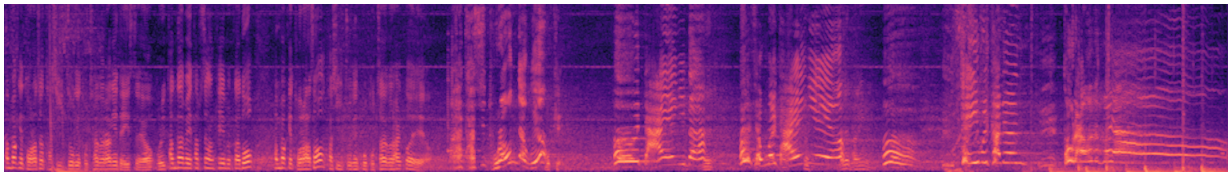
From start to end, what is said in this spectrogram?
한 바퀴 돌아서 다시 이쪽에 도착을 하게 돼 있어요. 우리 탄담에 탑승한 케이블카도 한 바퀴 돌아서 다시 이쪽에 곧 도착을 할 거예요. 아, 다시 돌아온다고요? 오케이. 어, 다행이다. 네. 아, 정말 다행이에요. 네, 다행입니다. 아, 케이블카는 돌아오는 거야.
